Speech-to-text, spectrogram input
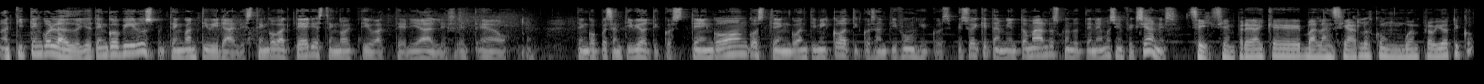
aquí tengo la duda, yo tengo virus, tengo antivirales, tengo bacterias, tengo antibacteriales, eh, tengo pues antibióticos, tengo hongos, tengo antimicóticos, antifúngicos. Eso hay que también tomarlos cuando tenemos infecciones. Sí, siempre hay que balancearlos con un buen probiótico,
